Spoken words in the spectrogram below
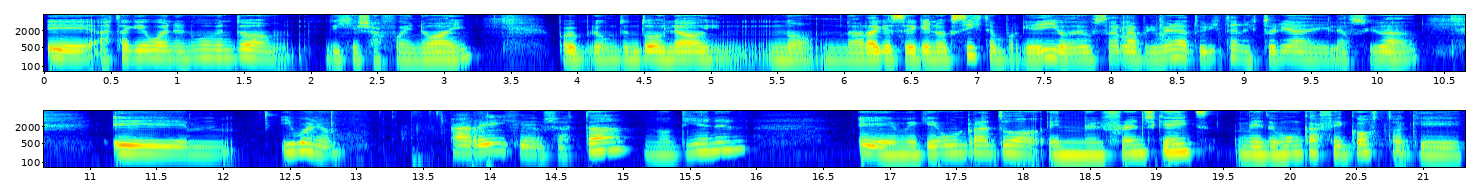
Eh, hasta que, bueno, en un momento dije, ya fue, no hay. Porque pregunté en todos lados y no, la verdad que sé que no existen, porque digo, debo ser la primera turista en la historia de la ciudad. Eh, y bueno, agarré y dije, ya está, no tienen. Eh, me quedé un rato en el French Gate, me tomé un café Costa, que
